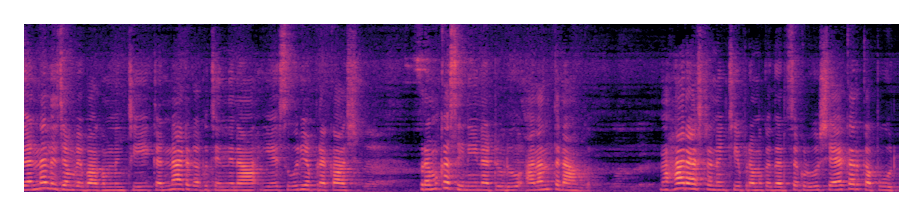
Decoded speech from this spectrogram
జర్నలిజం విభాగం నుంచి కర్ణాటకకు చెందిన ఏ సూర్యప్రకాష్ ప్రముఖ సినీ నటుడు అనంతనాగ్ మహారాష్ట్ర నుంచి ప్రముఖ దర్శకుడు శేఖర్ కపూర్.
